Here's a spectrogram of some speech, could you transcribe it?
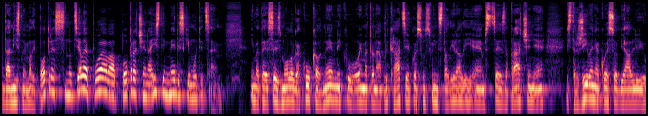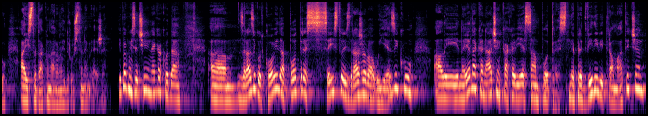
da nismo imali potres, no cijela je pojava popraćena istim medijskim utjecajem. Imate seizmologa Kuka u dnevniku, imate one aplikacije koje smo svi instalirali, EMSC za praćenje, istraživanja koje se objavljuju, a isto tako naravno i društvene mreže. Ipak mi se čini nekako da Um, za razliku od covid potres se isto izražava u jeziku, ali na jednaka način kakav je sam potres. Nepredvidiv i traumatičan,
